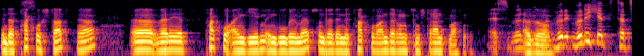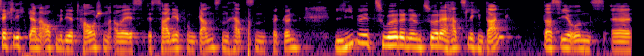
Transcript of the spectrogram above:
in der Taco-Stadt. Ja, äh, werde jetzt Taco eingeben in Google Maps und werde eine Taco-Wanderung zum Strand machen. Es würde, also, würde, würde ich jetzt tatsächlich gerne auch mit dir tauschen, aber es, es sei dir vom ganzen Herzen vergönnt. Liebe Zuhörerinnen und Zuhörer, herzlichen Dank, dass ihr uns äh,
